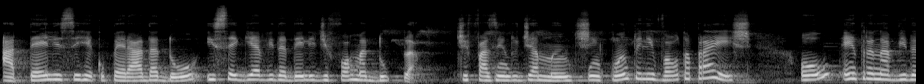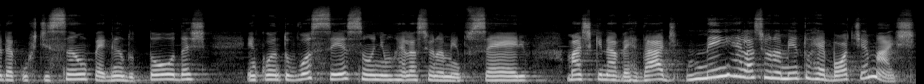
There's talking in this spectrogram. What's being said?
Até ele se recuperar da dor e seguir a vida dele de forma dupla, te fazendo diamante enquanto ele volta para ex. Ou entra na vida da curtição, pegando todas, enquanto você sonha um relacionamento sério, mas que na verdade nem relacionamento rebote é mais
